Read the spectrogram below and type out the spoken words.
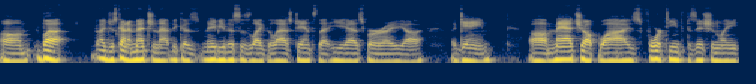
Um, but I just kind of mentioned that because maybe this is like the last chance that he has for a, uh, a game. uh, matchup wise, 14th positionally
